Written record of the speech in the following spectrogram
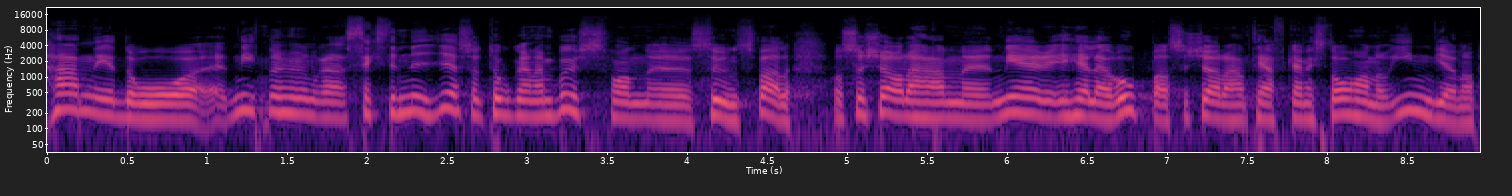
han är då, 1969 så tog han en buss från eh, Sundsvall och så körde han eh, ner i hela Europa, så körde han till Afghanistan och Indien och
